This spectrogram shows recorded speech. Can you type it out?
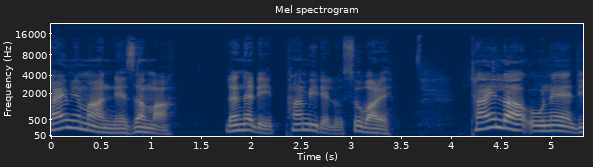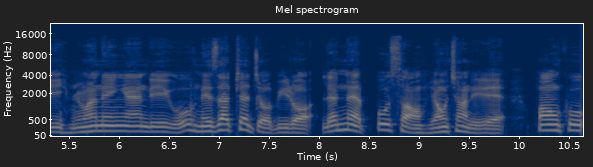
ထိုင်းမြန်မာနယ်စပ်မှာ လက်နက်တွေ ဖမ်းမိတယ်လို့ ဆိုပါတယ်။ထိုင်း လာအိုနဲ့ မြန်မာနိုင်ငံတွေကို နယ်စပ်ဖြတ်ကျော်ပြီး လက်နက်ပို့ဆောင်ရောင်းချနေတဲ့ မှောင်ခို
